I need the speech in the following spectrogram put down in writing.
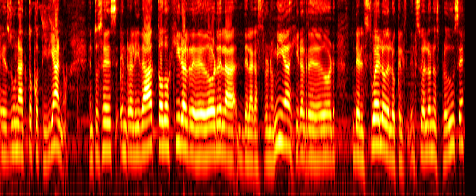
es un acto cotidiano. Entonces, en realidad, todo gira alrededor de la, de la gastronomía, gira alrededor del suelo, de lo que el, el suelo nos produce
